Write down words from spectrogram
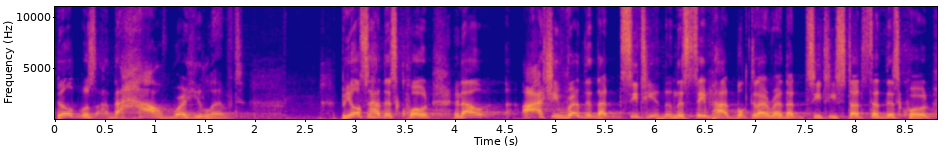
built was the how where he lived. But he also had this quote. And now, I actually read that, that CT, in this same book that I read, that C.T. Studd said this quote.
